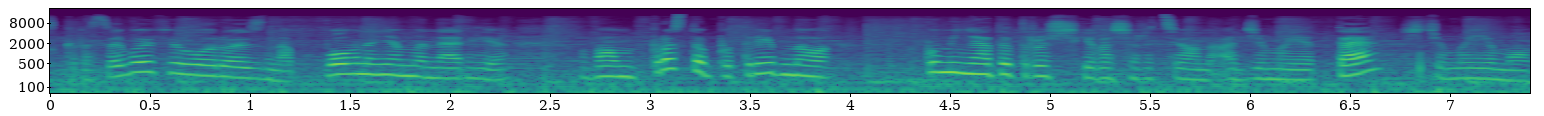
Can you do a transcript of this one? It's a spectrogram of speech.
з красивою фігурою, з наповненням енергії, вам просто потрібно поміняти трошечки ваш раціон, адже ми є те, що ми їмо.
